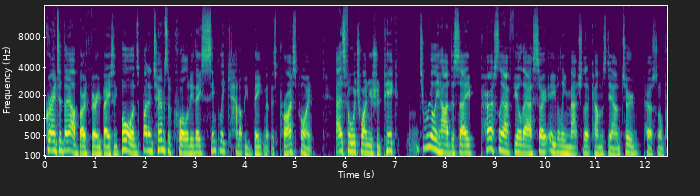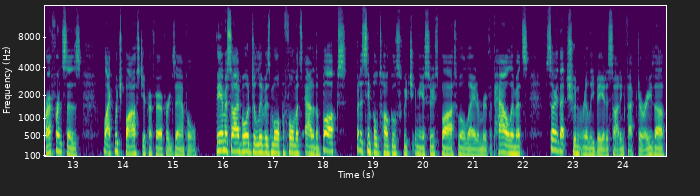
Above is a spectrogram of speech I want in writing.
Granted, they are both very basic boards, but in terms of quality, they simply cannot be beaten at this price point. As for which one you should pick, it's really hard to say. Personally, I feel they are so evenly matched that it comes down to personal preferences, like which BIOS do you prefer, for example. The MSI board delivers more performance out of the box, but a simple toggle switch in the Asus BIOS will later remove the power limits, so that shouldn't really be a deciding factor either.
